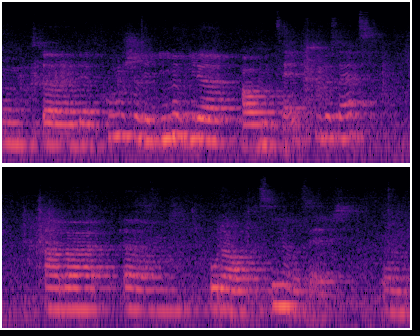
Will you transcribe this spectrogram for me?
Und äh, der Purusha wird immer wieder auch mit Selbst übersetzt, aber, ähm, oder auch das innere Selbst. Und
